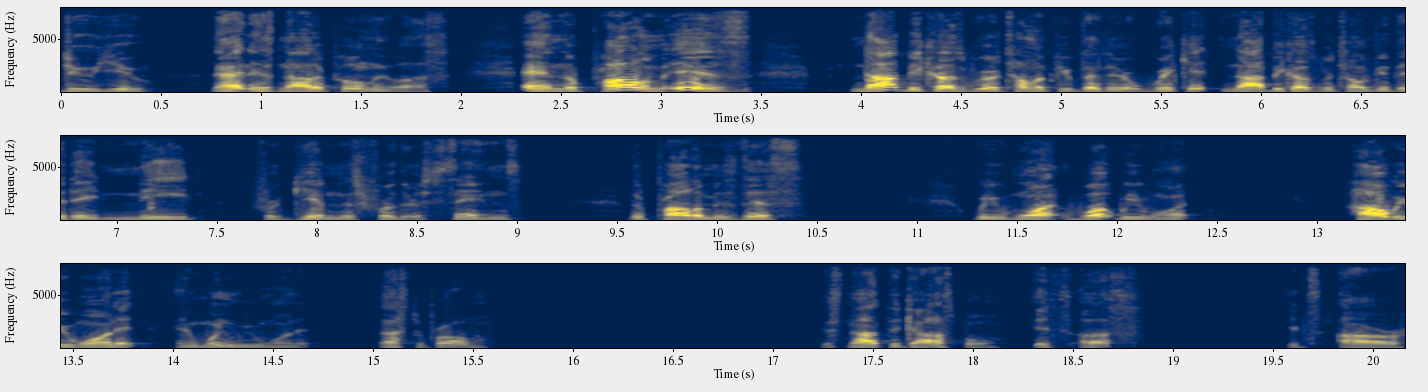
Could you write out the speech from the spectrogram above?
do you. That is not appealing to us. And the problem is not because we're telling people that they're wicked, not because we're telling people that they need forgiveness for their sins. The problem is this We want what we want, how we want it, and when we want it. That's the problem. It's not the gospel, it's us. It's our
